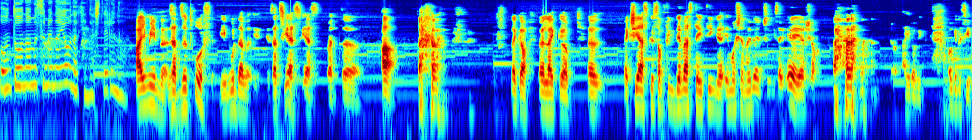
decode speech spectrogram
本当の娘のような気がしてるの I mean, that's the truth. He would have. That's yes, yes. But uh, ah, d'accord. Uh, like, uh, uh, like she asked something devastating uh, emotionally, and she's like, "Yeah, yeah, sure." I love it. Okay, let's see.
